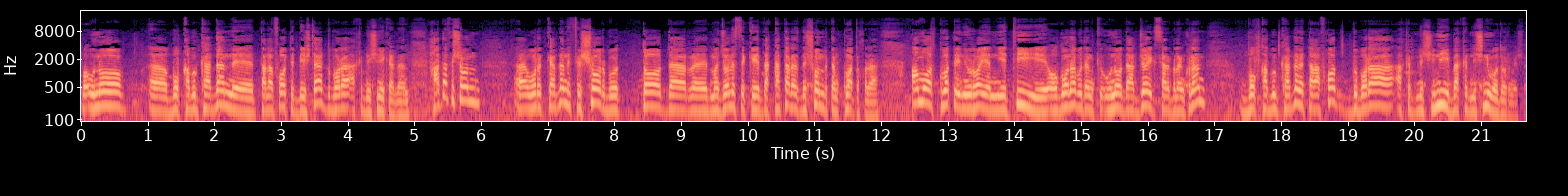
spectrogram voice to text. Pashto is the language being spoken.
و اونا با قبول کردن تلفات بیشتر دوباره عقب نشینی کردن هدفشان وارد کردن فشار بود تا در مجالسی که در قطر از نشان بتن قوت خود اما از قوت نیروهای امنیتی آگاه نبودن که اونا در جایی که سر بلند کنن با قبول کردن تلفات دوباره عقب نشینی به عقب نشینی وادار میشن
